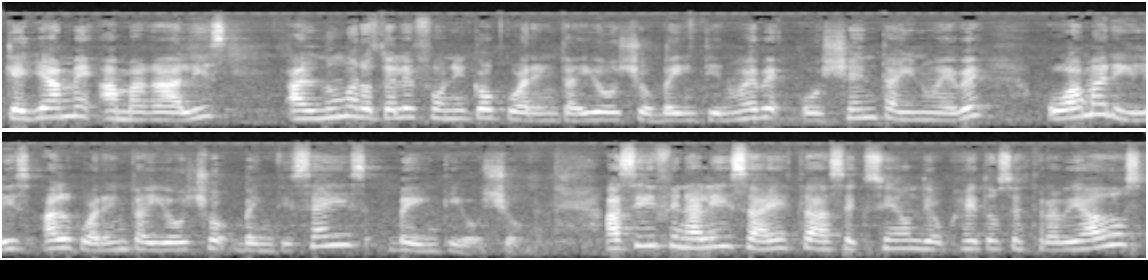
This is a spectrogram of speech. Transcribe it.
que llame a Magalis al número telefónico 48 29 89 o a Marilis al 48 26 28. Así finaliza esta sección de objetos extraviados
